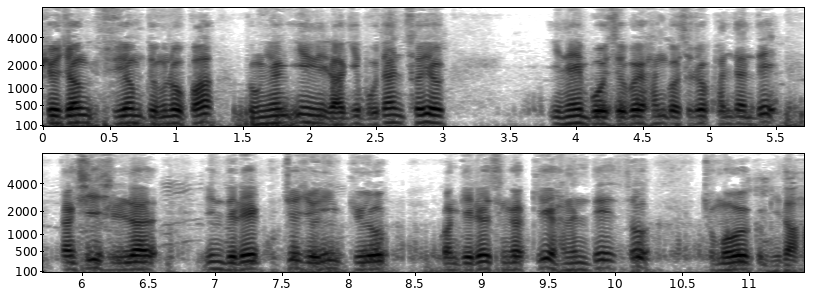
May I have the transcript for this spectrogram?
표정, 수염 등으로 봐 동양인이라기보단 서역 인의 모습을 한 것으로 판단돼 당시 신라인들의 국제적인 교역 관계를 생각해 하는 데서 주목을 끕니다.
